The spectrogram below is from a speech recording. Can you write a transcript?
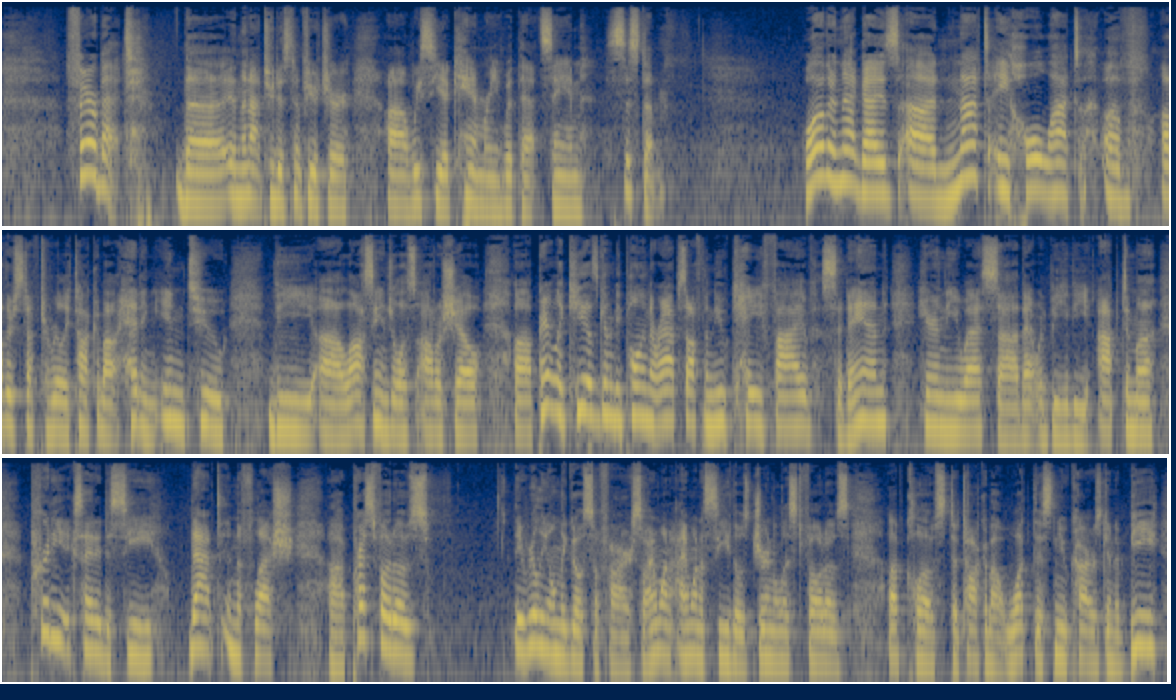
fair bet the in the not too distant future uh, we see a Camry with that same system. Well, other than that, guys, uh, not a whole lot of other stuff to really talk about heading into the uh, Los Angeles Auto Show. Uh, apparently, Kia is going to be pulling the wraps off the new K5 sedan here in the US. Uh, that would be the Optima. Pretty excited to see that in the flesh. Uh, press photos they really only go so far. So I want I want to see those journalist photos up close to talk about what this new car is going to be.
